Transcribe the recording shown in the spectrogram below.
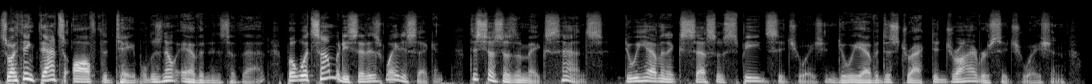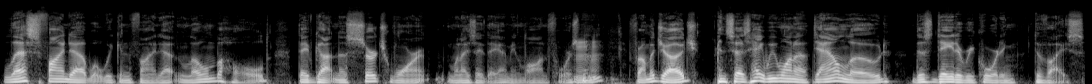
So I think that's off the table. There's no evidence of that. But what somebody said is wait a second, this just doesn't make sense. Do we have an excessive speed situation? Do we have a distracted driver situation? Let's find out what we can find out. And lo and behold, they've gotten a search warrant. When I say they, I mean law enforcement mm-hmm. from a judge and says, hey, we want to download this data recording device.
